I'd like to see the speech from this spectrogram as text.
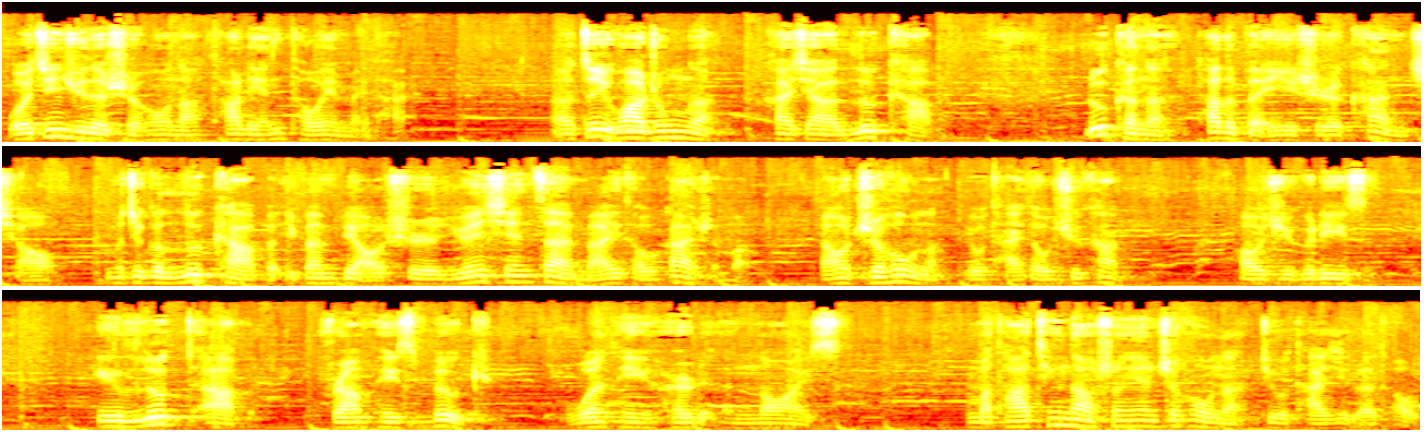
我进去的时候呢，他连头也没抬。呃，这句话中呢，看一下 look up。look 呢，它的本意是看瞧。那么这个 look up 一般表示原先在埋头干什么，然后之后呢又抬头去看。好，举个例子，He looked up from his book when he heard a noise。那么他听到声音之后呢，就抬起了头。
